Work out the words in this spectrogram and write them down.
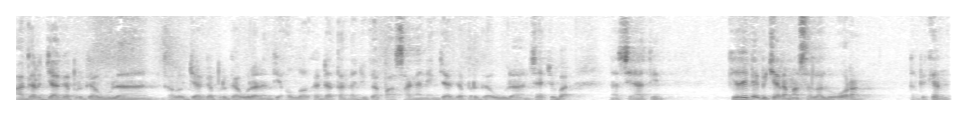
Agar jaga pergaulan. Kalau jaga pergaulan nanti Allah akan datangkan juga pasangan yang jaga pergaulan. Saya coba nasihatin. Kita tidak bicara masa lalu orang. Tapi kan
